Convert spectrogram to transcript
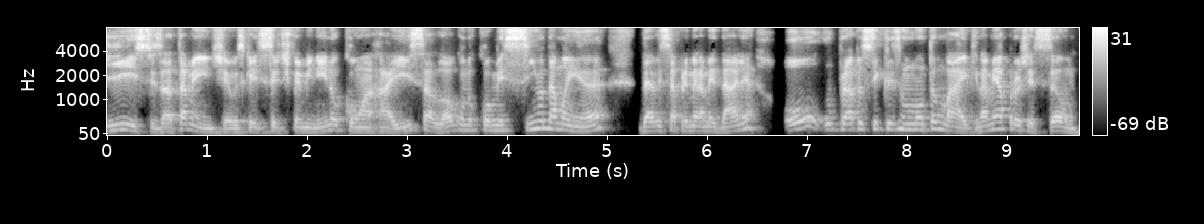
Isso, exatamente. É o skate street feminino com a Raíssa, logo no comecinho da manhã, deve ser a primeira medalha, ou o próprio ciclismo mountain bike. Na minha projeção,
